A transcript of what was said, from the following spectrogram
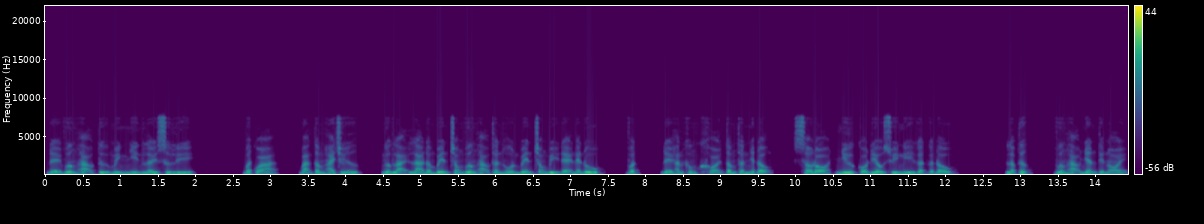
để Vương Hạo tự mình nhìn lấy xử lý. Bất quá, bản tâm hai chữ, ngược lại là đâm bên trong Vương Hạo thần hồn bên trong bị đè nén đồ, vật, để hắn không khỏi tâm thần nhất động, sau đó như có điều suy nghĩ gật gật đầu. Lập tức, Vương Hạo nhân tiện nói,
